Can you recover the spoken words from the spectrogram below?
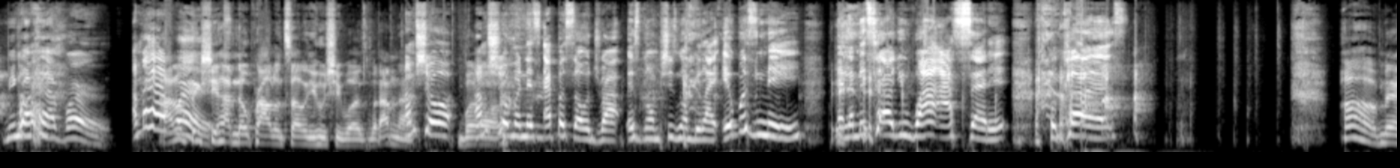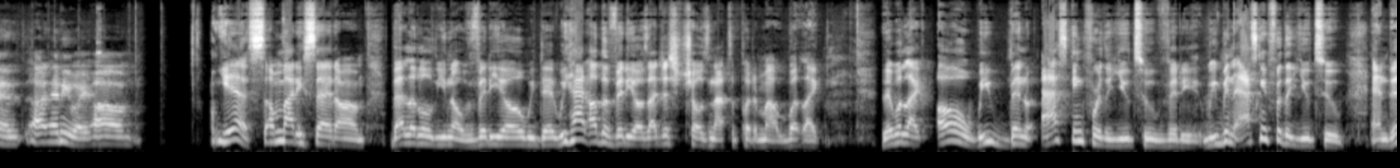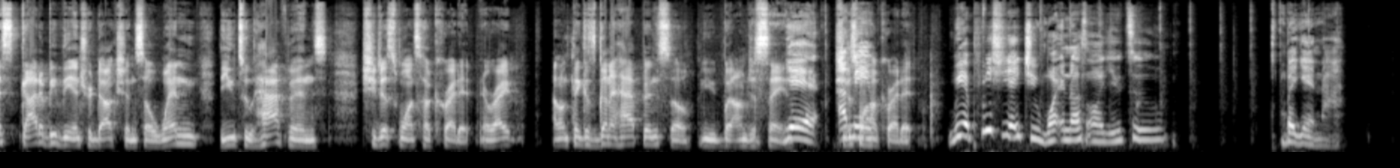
we're gonna have words. I'm gonna have words. I don't words. think she'd have no problem telling you who she was, but I'm not. I'm sure. But, I'm uh, sure when this episode drop, it's gonna. She's gonna be like, "It was me," and let me tell you why I said it because Oh man. Uh, anyway, um, Yeah, somebody said um that little, you know, video we did. We had other videos. I just chose not to put them out, but like they were like, "Oh, we've been asking for the YouTube video. We've been asking for the YouTube, and this got to be the introduction. So when the YouTube happens, she just wants her credit, right? I don't think it's gonna happen. So, you, but I'm just saying, Yeah, she I just mean, want her credit. we appreciate you wanting us on YouTube, but yeah, nah,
